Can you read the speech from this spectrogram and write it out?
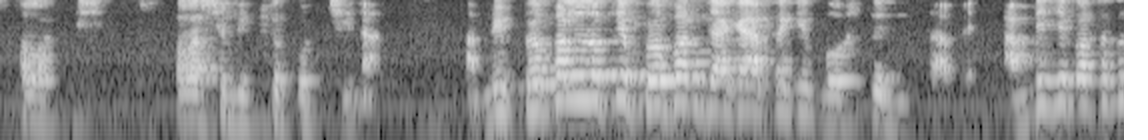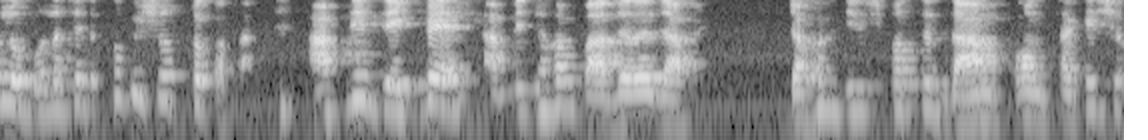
স্থলাভিষিক্ত করছি না। আপনি প্রপার লোকে প্রপার জায়গায় আপনাকে বসতে দিতে হবে। আপনি যে কথাগুলো বলেছেন খুবই সত্য কথা। আপনি দেখবেন, আপনি যখন বাজারে যাবেন, যখন জিনিসপত্রের দাম কম থাকে, সে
